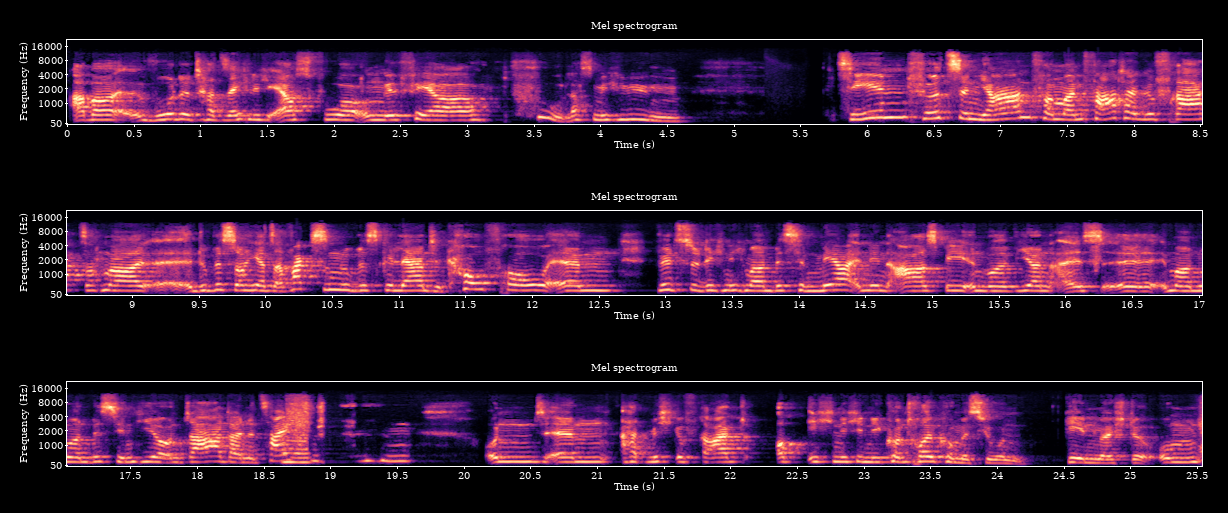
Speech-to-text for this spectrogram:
aber wurde tatsächlich erst vor ungefähr, puh, lass mich lügen, 10, 14 Jahren von meinem Vater gefragt, sag mal, äh, du bist doch jetzt erwachsen, du bist gelernte Kauffrau, ähm, willst du dich nicht mal ein bisschen mehr in den ASB involvieren, als äh, immer nur ein bisschen hier und da deine Zeit zu spenden? Und ähm, hat mich gefragt, ob ich nicht in die Kontrollkommission gehen möchte, um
